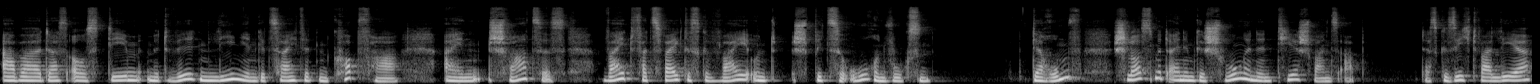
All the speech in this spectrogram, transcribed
aber dass aus dem mit wilden Linien gezeichneten Kopfhaar ein schwarzes, weit verzweigtes Geweih und spitze Ohren wuchsen. Der Rumpf schloss mit einem geschwungenen Tierschwanz ab. Das Gesicht war leer,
